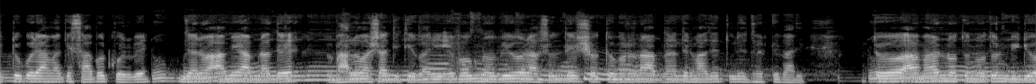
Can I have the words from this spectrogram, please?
একটু করে আমাকে সাপোর্ট করবেন, যেন আমি আপনাদের ভালোবাসা দিতে পারি এবং নবী ও রাসূলদের সত্য ঘটনা আপনাদের মাঝে তুলে ধরতে পারি। তো আমার নতুন নতুন ভিডিও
